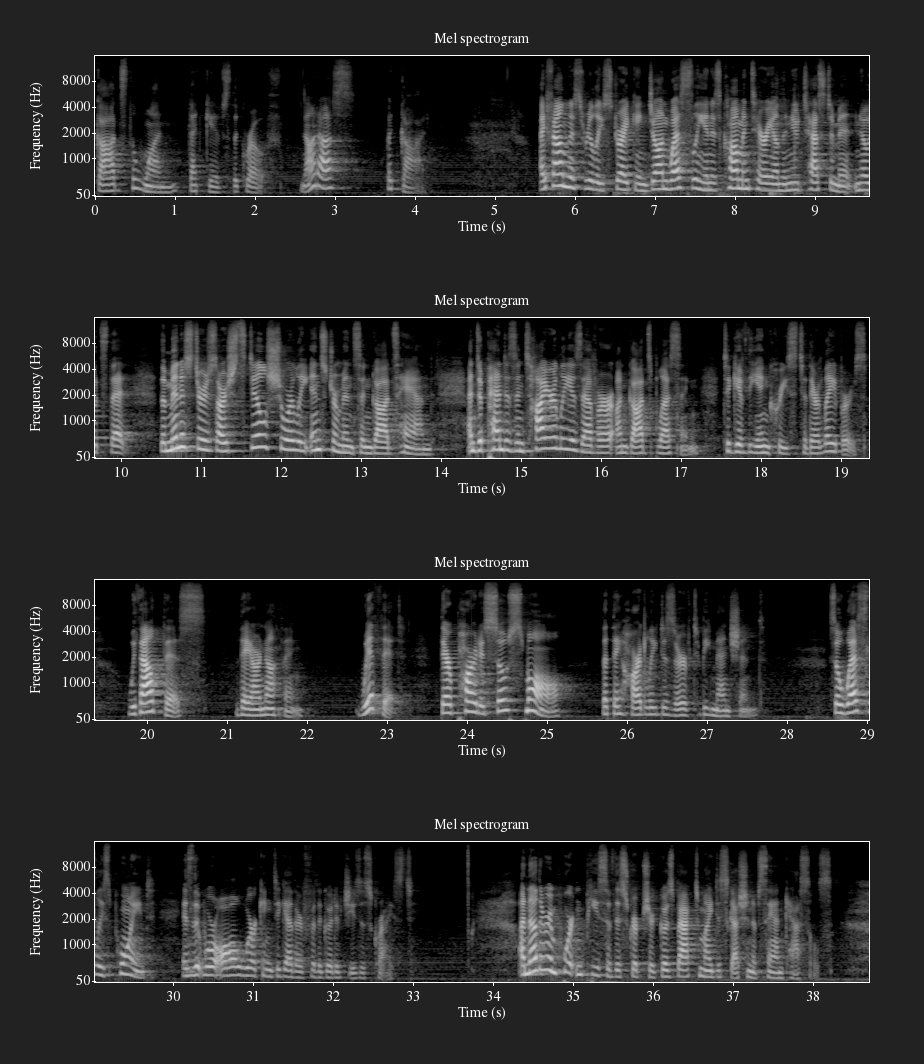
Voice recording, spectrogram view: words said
God's the one that gives the growth. Not us, but God. I found this really striking. John Wesley, in his commentary on the New Testament, notes that the ministers are still surely instruments in God's hand and depend as entirely as ever on God's blessing to give the increase to their labors. Without this, they are nothing. With it, their part is so small that they hardly deserve to be mentioned. So, Wesley's point is that we're all working together for the good of Jesus Christ. Another important piece of the scripture goes back to my discussion of sandcastles.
